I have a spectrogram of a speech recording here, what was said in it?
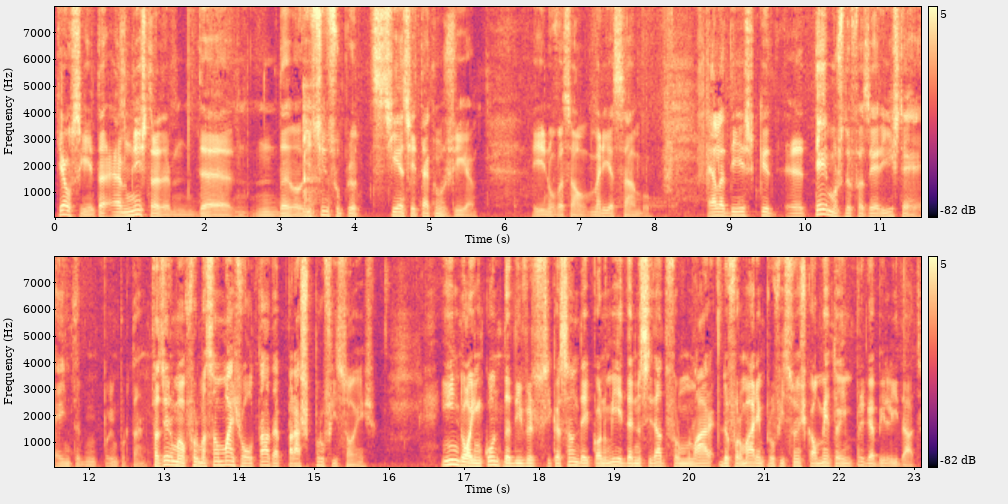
que é o seguinte: a ministra do Ensino Superior de Ciência e Tecnologia e Inovação, Maria Sambo, ela diz que eh, temos de fazer, e isto é, é importante, fazer uma formação mais voltada para as profissões indo ao encontro da diversificação da economia e da necessidade de formar, de formar em profissões que aumentam a empregabilidade.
